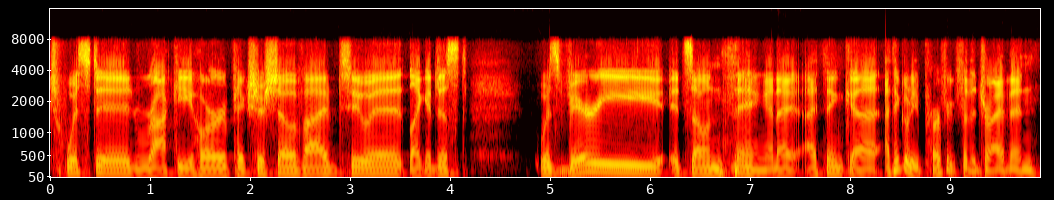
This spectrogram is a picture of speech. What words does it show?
twisted rocky horror picture show vibe to it like it just was very its own thing and i i think uh, i think it would be perfect for the drive-in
